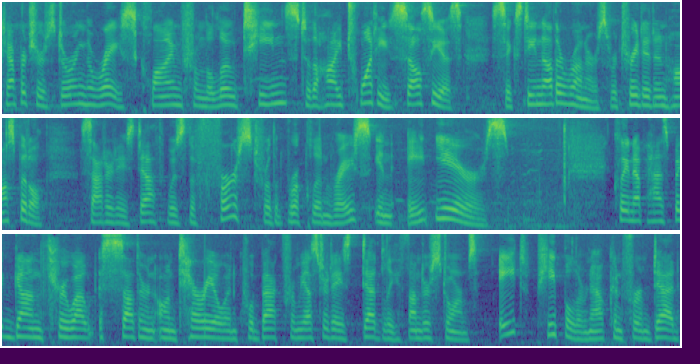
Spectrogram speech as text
Temperatures during the race climbed from the low teens to the high 20s Celsius. 16 other runners were treated in hospital. Saturday's death was the first for the Brooklyn race in eight years. Cleanup has begun throughout southern Ontario and Quebec from yesterday's deadly thunderstorms. Eight people are now confirmed dead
